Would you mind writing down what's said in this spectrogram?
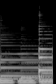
you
